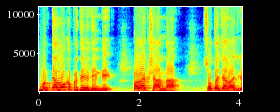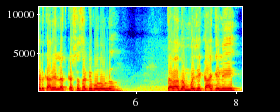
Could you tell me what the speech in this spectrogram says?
मग त्या लोकप्रतिनिधींनी पराग शहांना स्वतःच्या राजगड कार्यालयात कशासाठी बोलवलं? त्याला दंबजी का केली?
